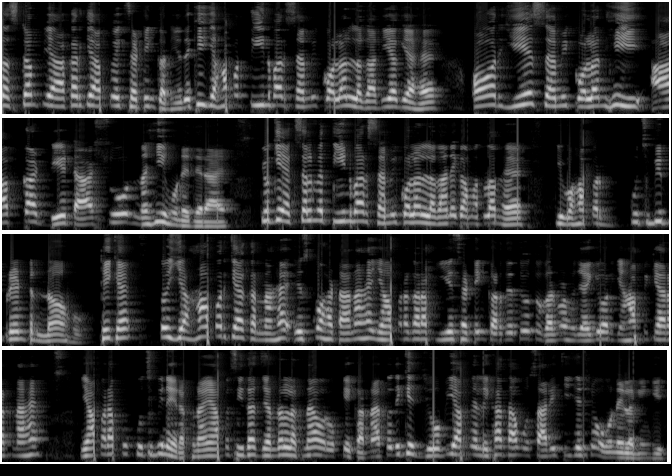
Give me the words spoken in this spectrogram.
कस्टम पे आकर के आपको एक सेटिंग करनी है। देखिए, यहाँ पर तीन बार सेमीकोलन लगा दिया गया है और ये सेमीकोलन ही आपका डेटा शो नहीं होने दे रहा है। क्योंकि एक्सेल में तीन बार सेमीकोलन लगाने का मतलब है कि वहाँ पर कुछ भी प्रिंट ना हो, ठीक है? तो यहाँ पर क्या करना है? इसको हटाना है। यहाँ पर अगर आप ये सेटिंग कर देते हो तो गड़बड़ हो जाएगी। और यहाँ पे क्या रखना है? यहाँ पर आपको कुछ भी नहीं रखना है। यहाँ पे सीधा जनरल रखना है और ओके करना है। तो देखिए, जो भी आपने लिखा था, वो सारी चीज़ें शो होने लगेंगी।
